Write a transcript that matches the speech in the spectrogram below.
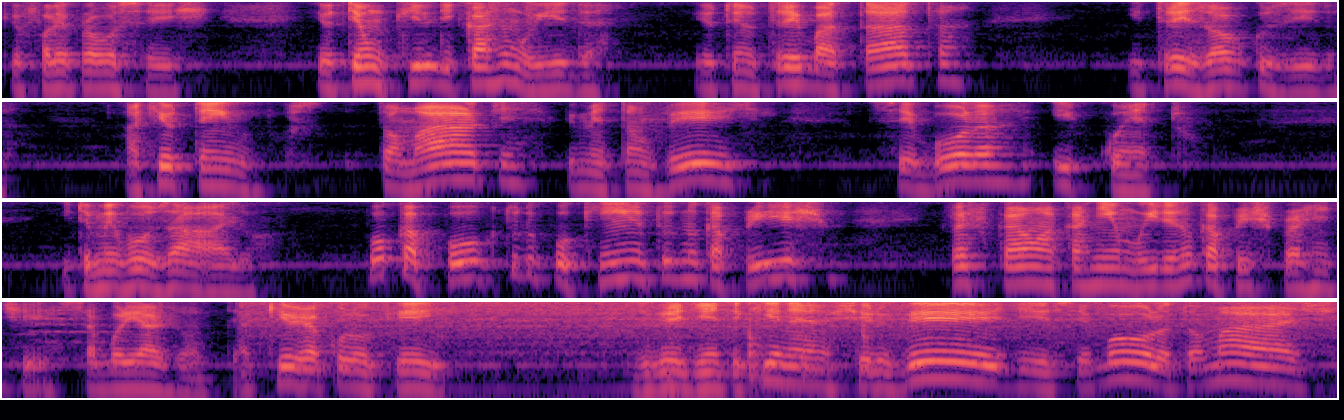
que eu falei para vocês. Eu tenho um quilo de carne moída. Eu tenho três batatas e três ovos cozidos. Aqui eu tenho tomate, pimentão verde, cebola e coentro. E também vou usar alho. Pouco a pouco, tudo pouquinho, tudo no capricho. Vai ficar uma carninha moída no capricho para a gente saborear junto. Aqui eu já coloquei os ingredientes aqui, né? Cheiro verde, cebola, tomate,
